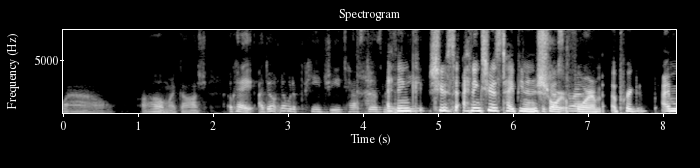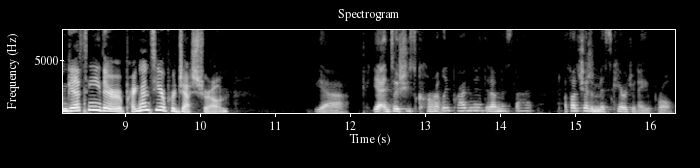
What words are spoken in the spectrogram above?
Wow. Oh my gosh. Okay, I don't know what a PG test is. Maybe? I think she was. I think she was typing in a short form. A preg- I'm guessing either pregnancy or progesterone. Yeah. Yeah. And so she's currently pregnant. Did I miss that? I thought she had a miscarriage in April.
